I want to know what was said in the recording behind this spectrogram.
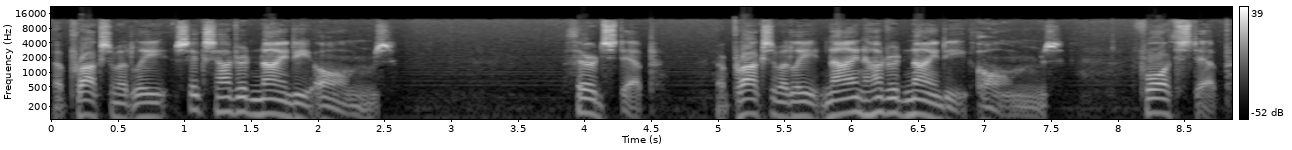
approximately 690 ohms. Third step, approximately 990 ohms. Fourth step,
